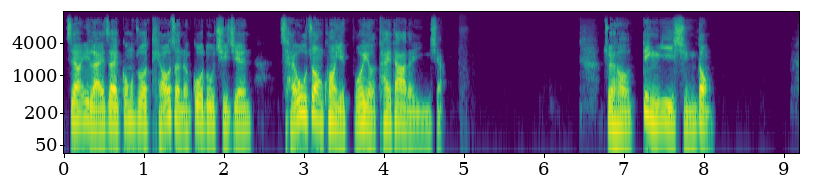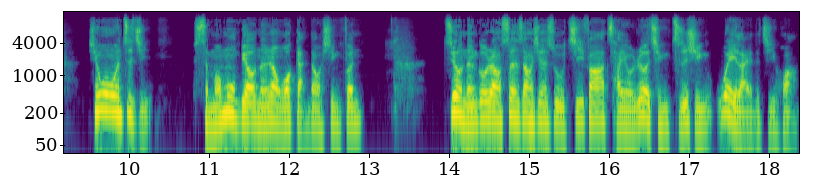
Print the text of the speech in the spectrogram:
这样一来，在工作调整的过渡期间，财务状况也不会有太大的影响。最后，定义行动。先问问自己，什么目标能让我感到兴奋？只有能够让肾上腺素激发，才有热情执行未来的计划。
